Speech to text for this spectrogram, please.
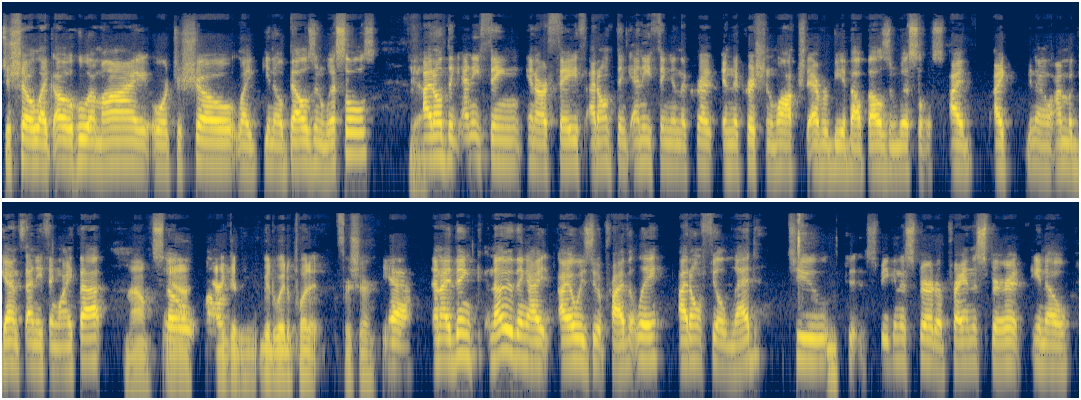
to show like, oh, who am I, or to show like, you know, bells and whistles, yeah. I don't think anything in our faith, I don't think anything in the in the Christian walk should ever be about bells and whistles. I I you know I'm against anything like that. Wow. So yeah, yeah um, good good way to put it for sure. Yeah, and I think another thing I I always do it privately. I don't feel led to, to speak in the spirit or pray in the spirit. You know,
